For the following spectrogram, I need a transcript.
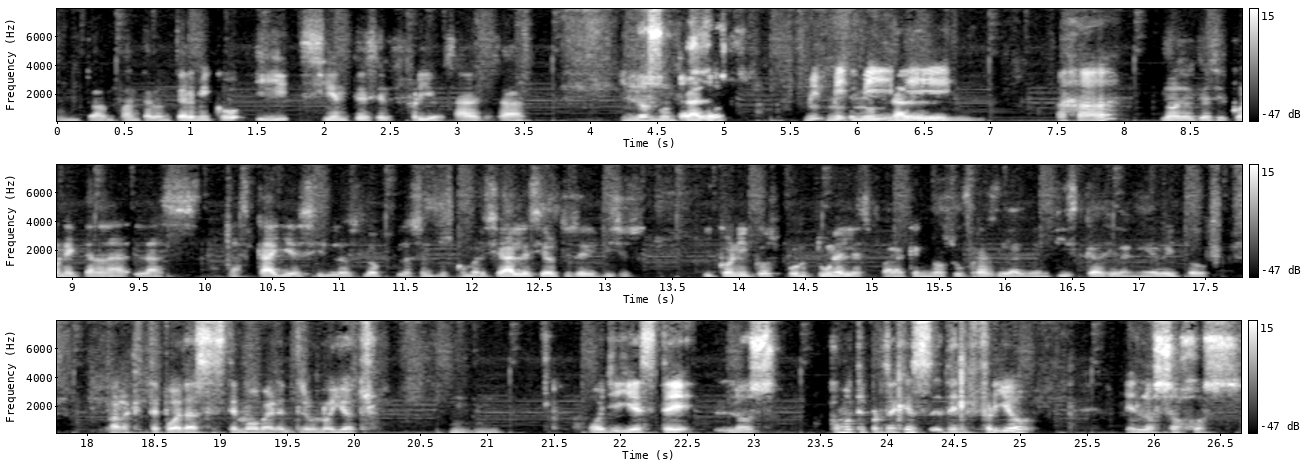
un pantalón térmico y sientes el frío, ¿sabes? O sea, Y los Montreal- ojos. Mi, mi- Montreal, mi- Ajá. no, quiero decir, conectan la- las, las calles y los, lo- los centros comerciales, ciertos edificios icónicos por túneles para que no sufras de las ventiscas y la nieve y todo. Para que te puedas este, mover entre uno y otro. Oye, y este, los, ¿cómo te proteges del frío en los ojos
